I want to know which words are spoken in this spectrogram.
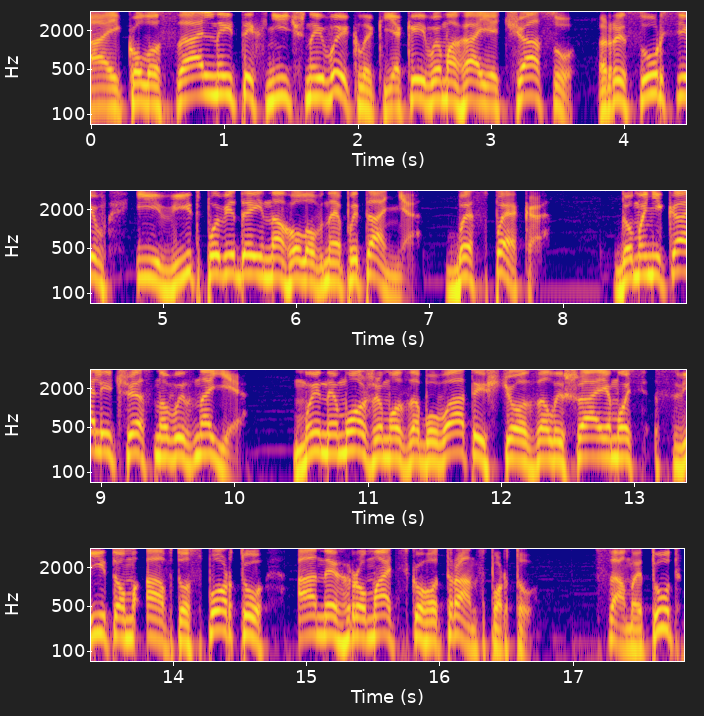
а й колосальний технічний виклик, який вимагає часу, ресурсів і відповідей на головне питання безпека. Домінікалі чесно визнає. Ми не можемо забувати, що залишаємось світом автоспорту, а не громадського транспорту. Саме тут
